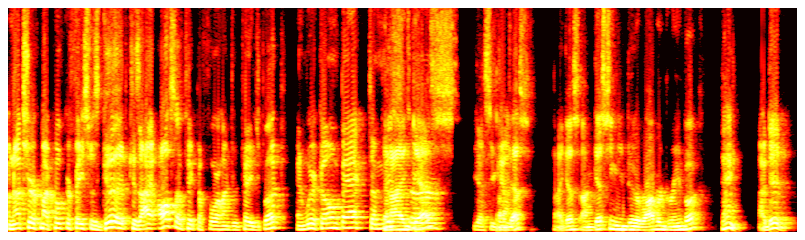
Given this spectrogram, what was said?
I'm not sure if my poker face was good because I also picked a 400 page book and we're going back to Can Mr. I guess? Yes, you Can I can. guess? Can I guess? I'm guessing you did a Robert Greene book. Dang, I did.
